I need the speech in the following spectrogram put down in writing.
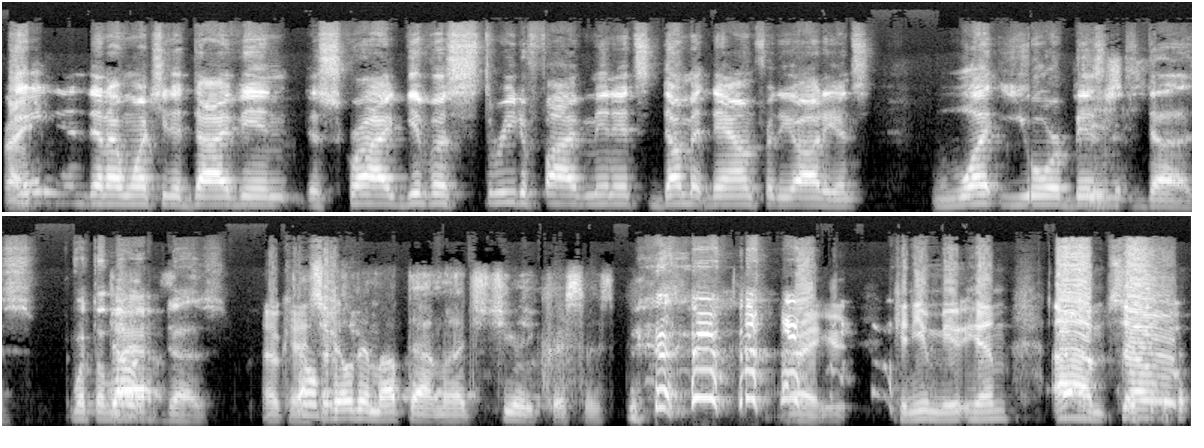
Right. And then I want you to dive in, describe, give us three to five minutes, dumb it down for the audience, what your business does, what the Don't- lab does. Okay, don't so build him up that much gee christmas all right, can you mute him? Um, so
